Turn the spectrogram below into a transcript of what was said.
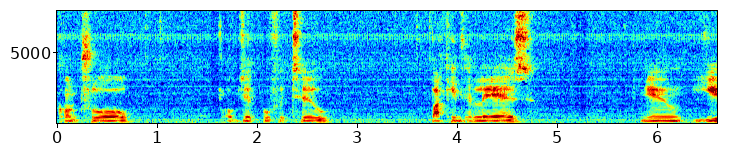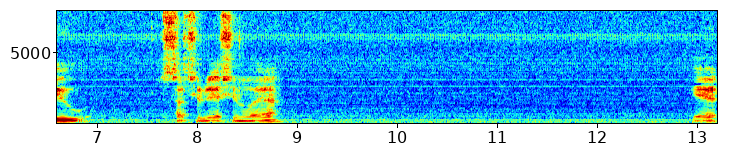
control object buffer 2 back into layers. New Hue saturation layer. Yeah.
